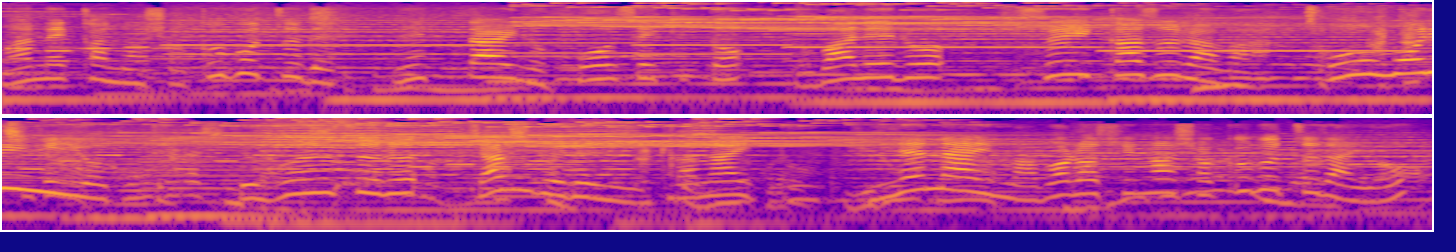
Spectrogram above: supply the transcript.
マネ科の植物で熱帯の宝石と呼ばれるスイカズラはコウモリに。幻の植物だよ。知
